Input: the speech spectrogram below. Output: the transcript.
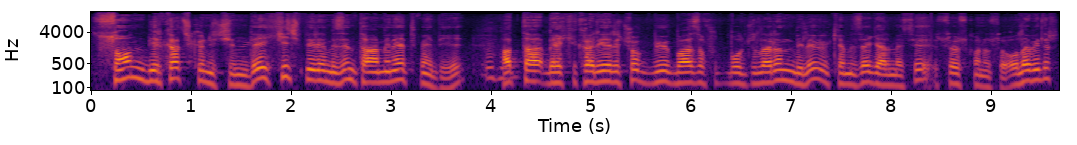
son birkaç gün içinde hiçbirimizin tahmin etmediği hatta belki kariyeri çok büyük bazı futbolcuların bile ülkemize gelmesi söz konusu olabilir.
